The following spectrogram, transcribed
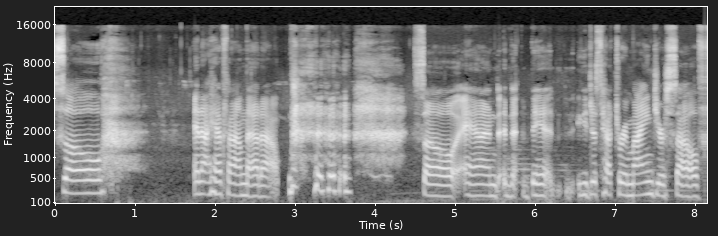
So, and I have found that out. so, and you just have to remind yourself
